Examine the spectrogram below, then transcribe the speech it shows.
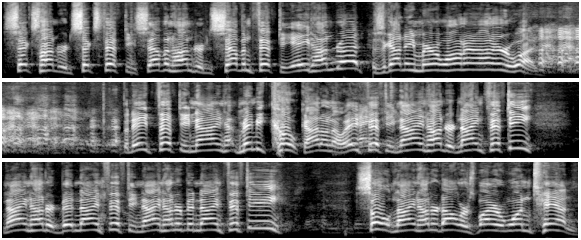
600, 650, 700, 750, 800. Has it got any marijuana on it or what? but 850, 900, maybe Coke, I don't know. 850, 900, 950, 900, bid 950, 900, bid 950. Sold $900, buyer 110.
